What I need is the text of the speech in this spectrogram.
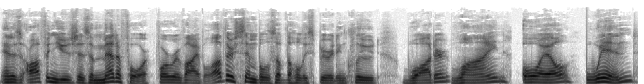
And is often used as a metaphor for revival. Other symbols of the Holy Spirit include water, wine, oil, wind,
